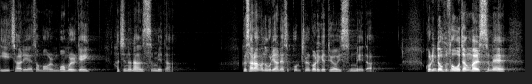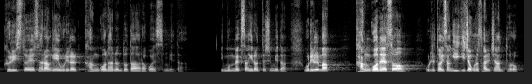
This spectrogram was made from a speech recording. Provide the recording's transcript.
이 자리에서 멀- 머물게 하지는 않습니다. 그 사랑은 우리 안에서 꿈틀거리게 되어 있습니다. 고린도후서 5장 말씀에 그리스도의 사랑이 우리를 강권하는도다라고 했습니다. 이 문맥상 이런 뜻입니다. 우리를 막 강권해서 우리를 더 이상 이기적으로 살지 않도록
